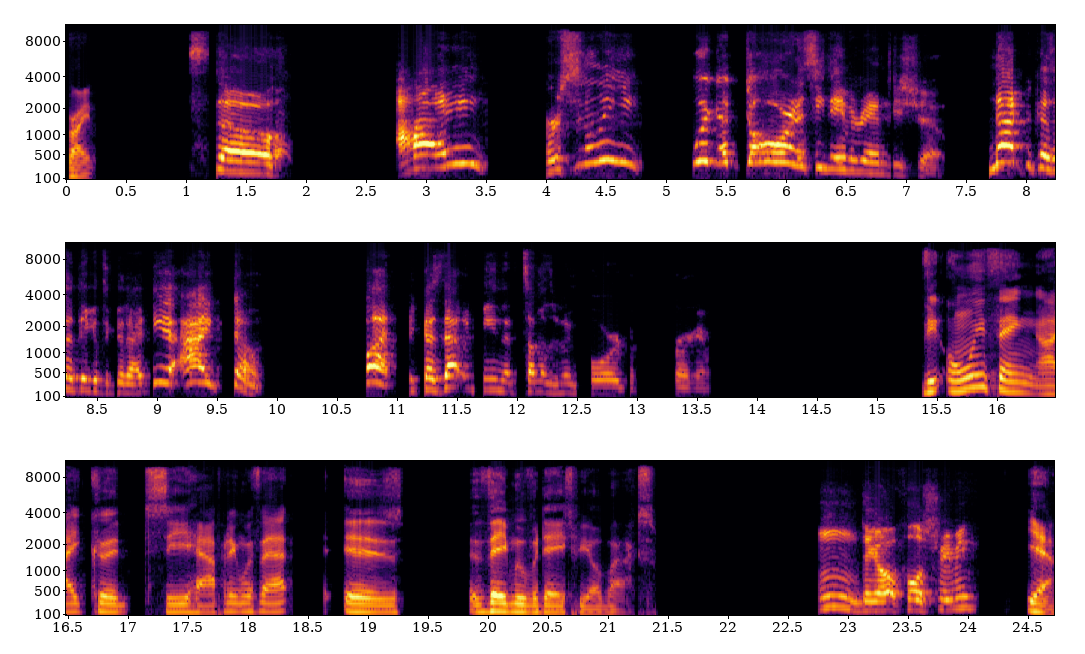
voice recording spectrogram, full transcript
Right. So I personally would adore to see David Ramsey's show. Not because I think it's a good idea, I don't. But because that would mean that someone's moving forward with the program. The only thing I could see happening with that is they move it to HBO Max. Mm, they go full streaming. Yeah.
